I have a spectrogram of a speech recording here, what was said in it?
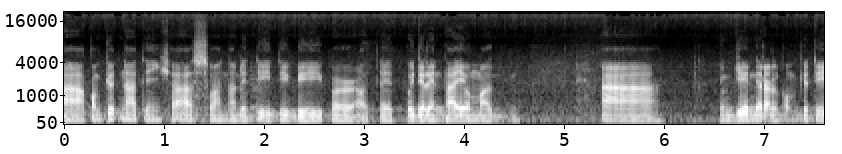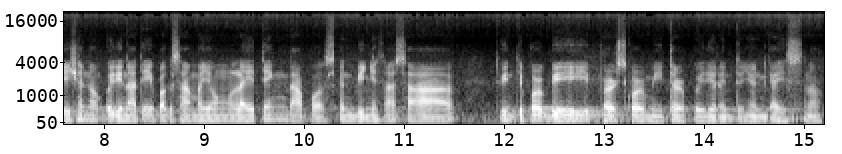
ah, compute natin siya as 180 B per outlet. Pwede rin tayo mag, ah, yung general computation, no? pwede natin ipagsama yung lighting. Tapos, convenience na sa 24 B per square meter. Pwede rin yun guys. No?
